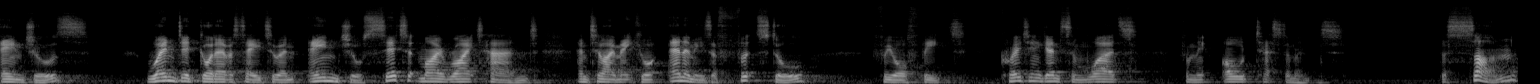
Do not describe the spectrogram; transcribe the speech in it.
angels. When did God ever say to an angel, Sit at my right hand until I make your enemies a footstool for your feet? Quoting again some words from the Old Testament. The Son,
